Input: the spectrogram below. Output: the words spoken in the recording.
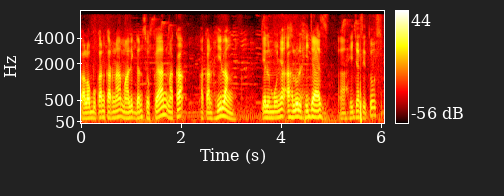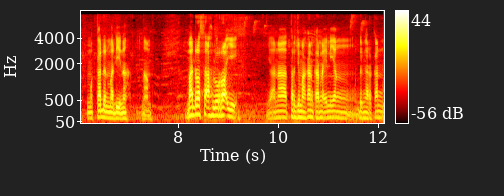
Kalau bukan karena Malik dan Sufyan maka akan hilang ilmunya Ahlul Hijaz. Nah, Hijaz itu Mekah dan Madinah. Nah. Madrasah Ahlul Ra'yi. Ya, ana terjemahkan karena ini yang dengarkan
